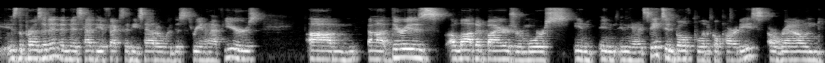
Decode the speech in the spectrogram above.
is the president and has had the effects that he's had over this three and a half years. Um, uh, there is a lot of buyer's remorse in, in, in the United States in both political parties around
